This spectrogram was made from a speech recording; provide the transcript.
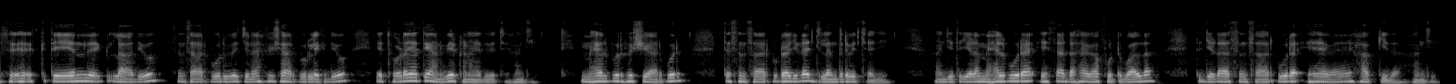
ਸ- ਕਿਤੇ ਇਹ ਲਾ ਦਿਓ, ਸੰਸਾਰਪੁਰ ਵਿੱਚ ਨਾ ਹੁਸ਼ਿਆਰਪੁਰ ਲਿਖ ਦਿਓ, ਇਹ ਥੋੜਾ ਜਿਹਾ ਧਿਆਨ ਵੀ ਰੱਖਣਾ ਇਹਦੇ ਵਿੱਚ, ਹਾਂਜੀ। ਮਹਿਲਪੁਰ, ਹੁਸ਼ਿਆਰਪੁਰ ਤੇ ਸੰਸਾਰਪੁਰ ਆ ਜਿਹੜਾ ਜਲੰਧਰ ਵਿੱਚ ਹੈ ਜੀ। ਹਾਂਜੀ, ਤੇ ਜਿਹੜਾ ਮਹਿਲਪੁਰ ਹੈ, ਇਹ ਸਾਡਾ ਹੈਗਾ ਫੁੱਟਬਾਲ ਦਾ ਤੇ ਜਿਹੜਾ ਸੰਸਾਰਪੁਰ ਹੈ, ਇਹ ਹੈਗਾ ਹੈ ਹਾਕੀ ਦਾ, ਹਾਂਜੀ।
